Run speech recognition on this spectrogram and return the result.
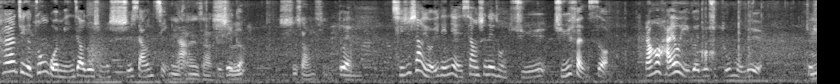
它这个中国名叫做什么石祥锦你啊，看一下就这个。石，石祥锦，对嗯。其实上有一点点像是那种橘橘粉色，然后还有一个就是祖母绿，就是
